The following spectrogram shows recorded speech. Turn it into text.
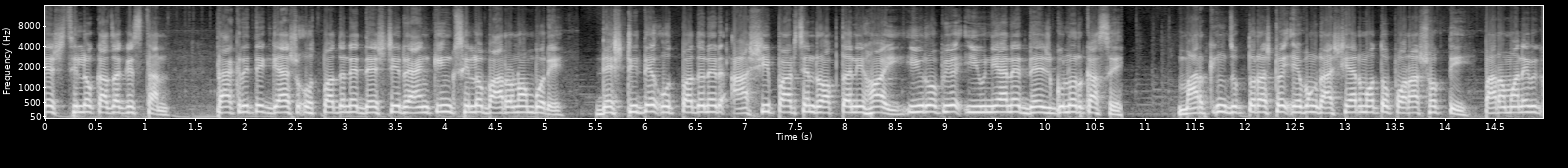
দেশ ছিল কাজাকিস্তান। প্রাকৃতিক গ্যাস উৎপাদনে দেশটির র্যাঙ্কিং ছিল বারো নম্বরে। দেশটিতে উৎপাদনের আশি পার্সেন্ট রপ্তানি হয় ইউরোপীয় ইউনিয়নের দেশগুলোর কাছে। মার্কিন যুক্তরাষ্ট্র এবং রাশিয়ার মতো পরাশক্তি পারমাণবিক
